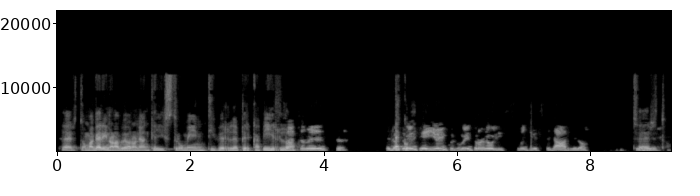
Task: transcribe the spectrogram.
Certo, magari non avevano neanche gli strumenti per, per capirlo. Esattamente, esattamente, ecco. io in quel momento non avevo gli strumenti per spiegarglielo. Quindi... Certo.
